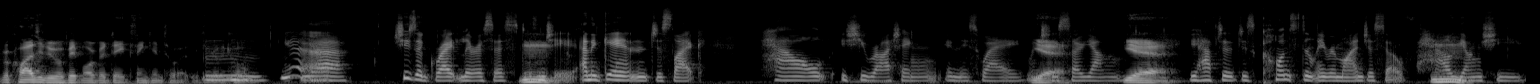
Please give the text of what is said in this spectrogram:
requires you to do a bit more of a deep think into it, which is really cool. Yeah. Yeah. She's a great lyricist, Mm. isn't she? And again, just like how is she writing in this way when Yeah. she's so young? Yeah, You have to just constantly remind yourself how Mm. young she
